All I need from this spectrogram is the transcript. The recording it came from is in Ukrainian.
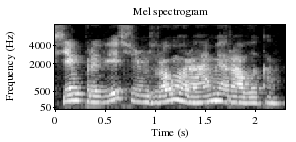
Всім привіт! Сьогодні зробимо реамі равлика.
